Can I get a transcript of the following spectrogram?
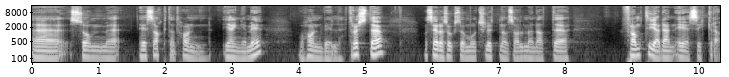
eh, som eh, har sagt at han gjenger med, og han vil trøste. Og ser oss også mot slutten av salmen at eh, framtida, den er sikra.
